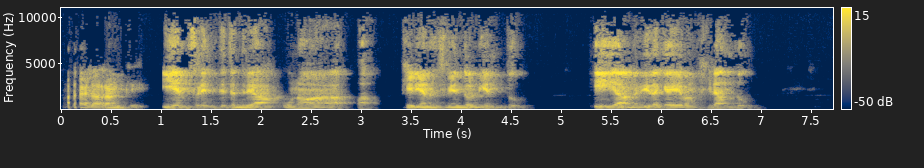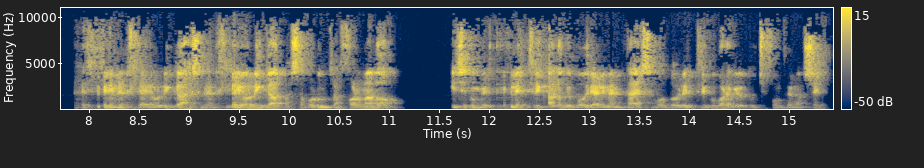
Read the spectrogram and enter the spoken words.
para el arranque y enfrente tendría unas aspas que irían recibiendo el viento y a medida que van girando reciben energía eólica. Esa energía eólica pasa por un transformador y se convierte en eléctrica, lo que podría alimentar ese motor eléctrico para que el coche funcionase.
